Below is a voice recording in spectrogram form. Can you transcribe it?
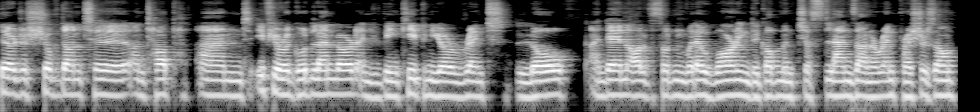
they're just shoved onto on top. And if you're a good landlord and you've been keeping your rent low, and then all of a sudden, without warning, the government just lands on a rent pressure zone,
